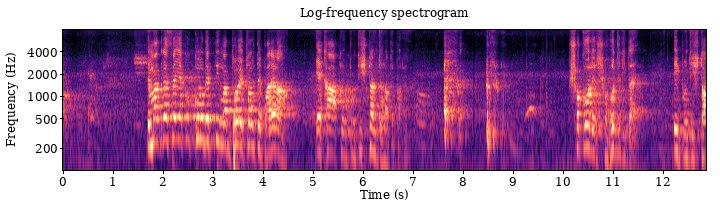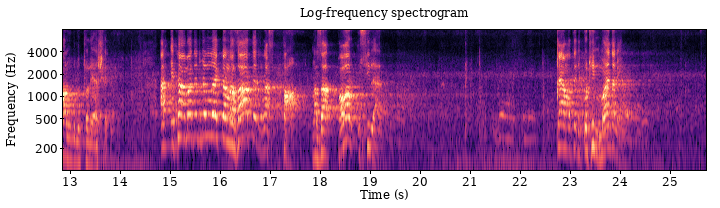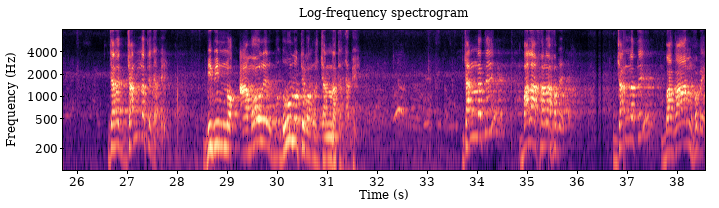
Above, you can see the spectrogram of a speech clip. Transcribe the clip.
এই মাদ্রাসায় একক কোনো ব্যক্তির মাধ্যমে চলতে পারে না, একা কেউ প্রতিষ্ঠান চালাতে পারে না। সকলের সহযোগিতায় এই প্রতিষ্ঠানগুলো চলে আসে। আর এটা আমাদের জন্য একটা নাজাতের রাস্তা, নাজাত পাওয়ার উসিলা। কেয়ামতের কঠিন ময়দানে যারা জান্নাতে যাবে, বিভিন্ন আমলের বদৌলতে মানুষ জান্নাতে যাবে। জান্নাতে বালাখানা হবে, জান্নাতে বাগান হবে।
